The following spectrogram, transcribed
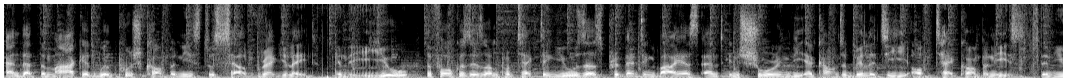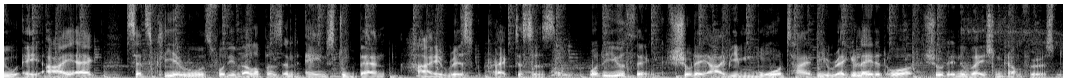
and that the market will push companies to self-regulate. In the EU, the focus is on protecting users, preventing bias and ensuring the accountability of tech companies. The new AI Act sets clear rules for developers and aims to ban high-risk practices. What do you think? Should AI be more tightly regulated or should innovation come first?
